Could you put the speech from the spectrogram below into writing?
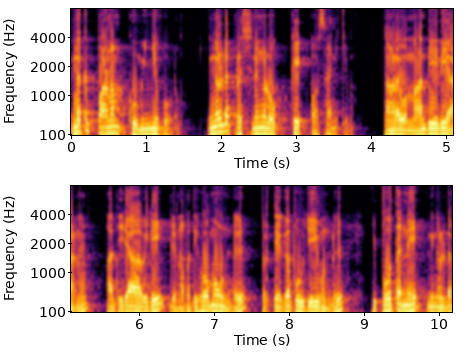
നിങ്ങൾക്ക് പണം കുമിഞ്ഞുകൂടും. നിങ്ങളുടെ പ്രശ്നങ്ങളൊക്കെ അവസാനിക്കും. നാളെ ഒന്നാം തീയതിയാണ്. അതിരാവിലെ ഗണപതി ഹോമമുണ്ട് പ്രത്യേക പൂജയുമുണ്ട്. ഇപ്പോൾ തന്നെ നിങ്ങളുടെ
